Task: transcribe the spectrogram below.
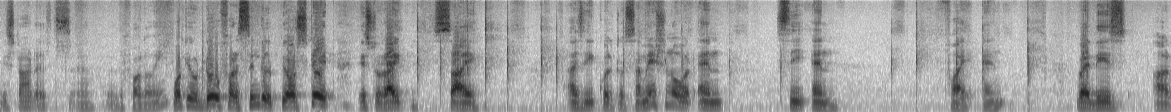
We start as, uh, with the following. What you do for a single pure state is to write psi as equal to summation over n C n phi n where these are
